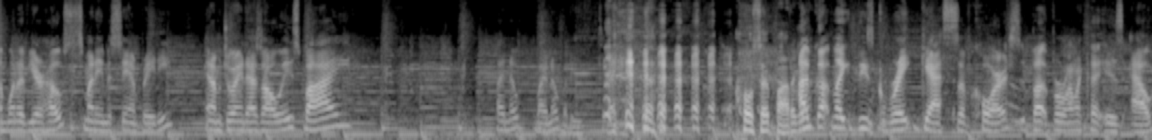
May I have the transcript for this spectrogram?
I'm one of your hosts. My name is Sam Brady, and I'm joined as always by by no by nobody today. Jose Parga. I've got like these great guests, of course, but Veronica is out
